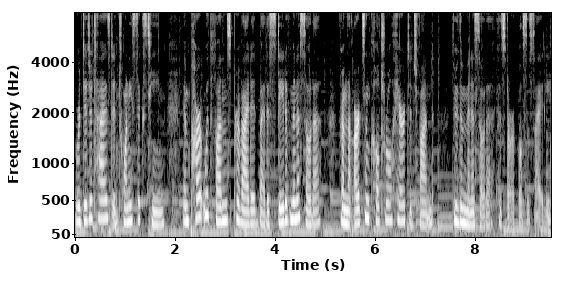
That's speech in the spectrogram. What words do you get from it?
were digitized in 2016 in part with funds provided by the state of Minnesota from the Arts and Cultural Heritage Fund through the Minnesota Historical Society.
